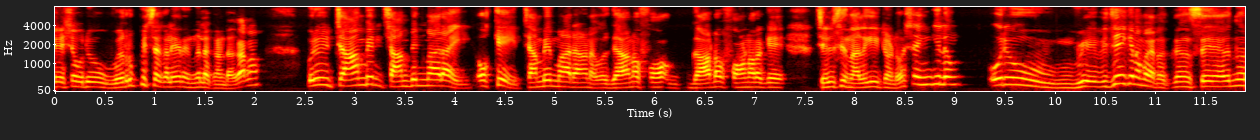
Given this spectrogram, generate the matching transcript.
ശേഷം ഒരു വെറുപ്പിച്ച കളിയാണ് ഇന്നലെ കണ്ടത്. കാരണം ഒരു ചാമ്പ്യൻ ചാമ്പ്യന്മാരായി ഓക്കെ ചാമ്പ്യന്മാരാണ് ഒരു ഗാർഡ് ഓഫ് ഗാർഡ് ഓഫ് ഓണറൊക്കെ ചെൽസി നൽകിയിട്ടുണ്ട്. പക്ഷെ എങ്കിലും ഒരു വിജയിക്കണമായിരുന്നു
